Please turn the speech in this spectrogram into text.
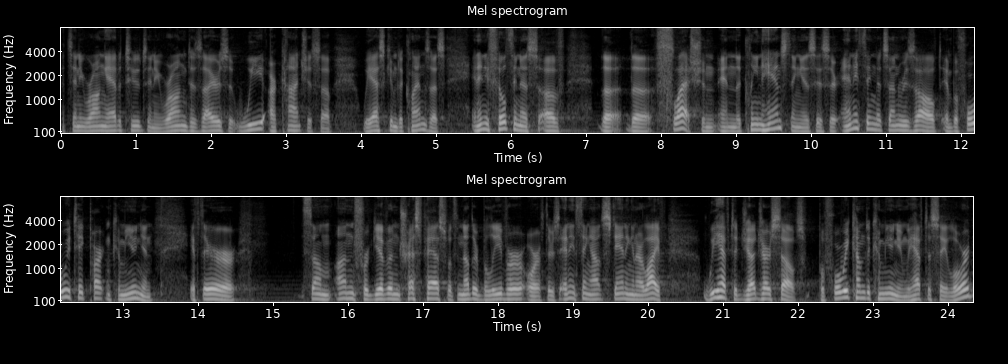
It's any wrong attitudes, any wrong desires that we are conscious of. We ask Him to cleanse us. And any filthiness of the, the flesh and, and the clean hands thing is is there anything that's unresolved? And before we take part in communion, if there are some unforgiven trespass with another believer, or if there's anything outstanding in our life, we have to judge ourselves. Before we come to communion, we have to say, Lord,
